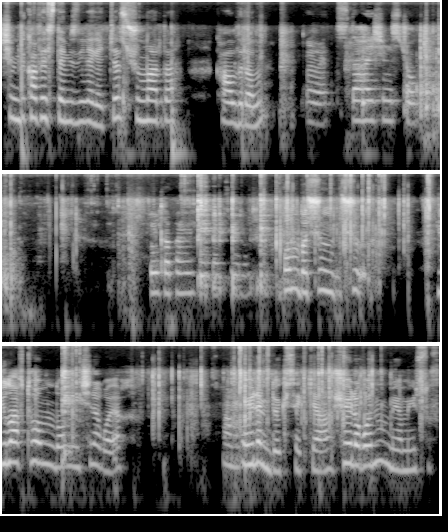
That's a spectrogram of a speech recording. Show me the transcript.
Şimdi kafes temizliğine geçeceğiz. Şunları da kaldıralım. Evet. Daha işimiz çok. Bunun kapağını kapatıyorum. Onu da şu, şu yulaf tohumunu da onun içine koyak. Tamam. Öyle mi döksek ya? Şöyle konulmuyor mu Yusuf?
